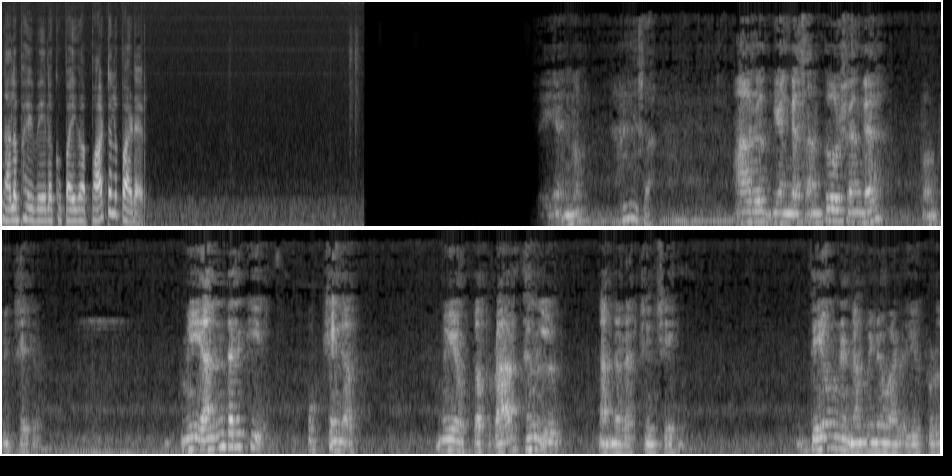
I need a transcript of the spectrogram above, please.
నలభై వేలకు పైగా పాటలు పాడారు. అయ్యాను ప్లీజా ఆరోగ్యంగా సంతోషంగా పంపించారు మీ అందరికీ ముఖ్యంగా మీ యొక్క ప్రార్థనలు నన్ను రక్షించేవి దేవుని నమ్మినవాడు ఎప్పుడు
